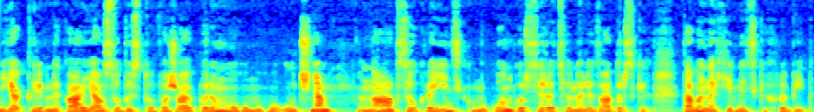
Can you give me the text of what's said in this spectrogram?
як керівника я особисто вважаю перемогу мого учня на всеукраїнському конкурсі раціоналізаторських та винахідницьких робіт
